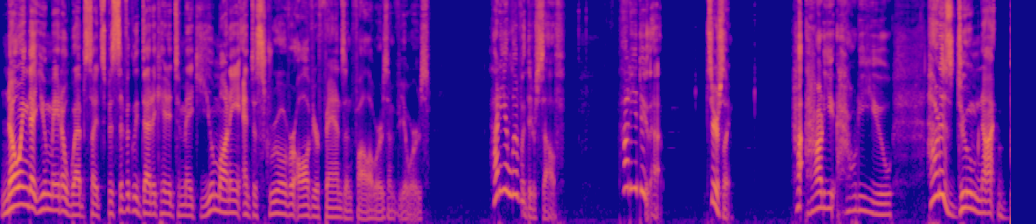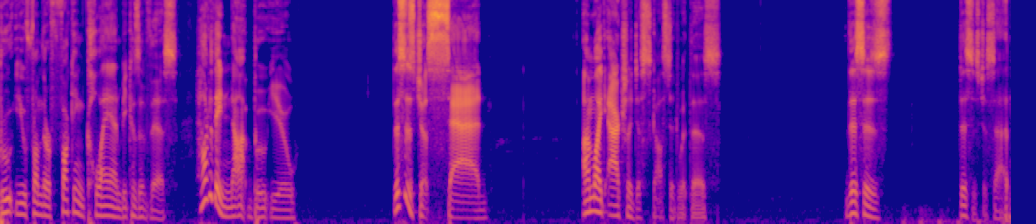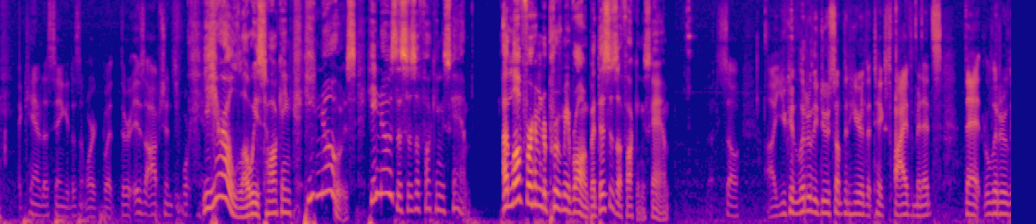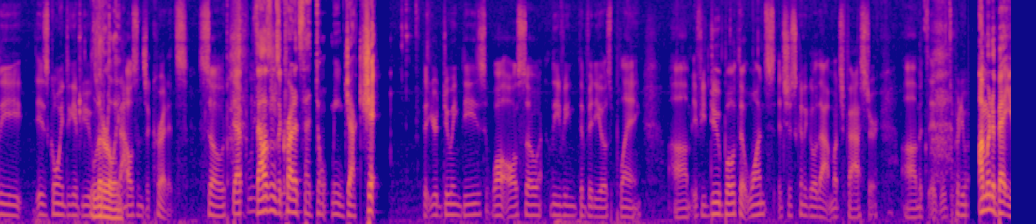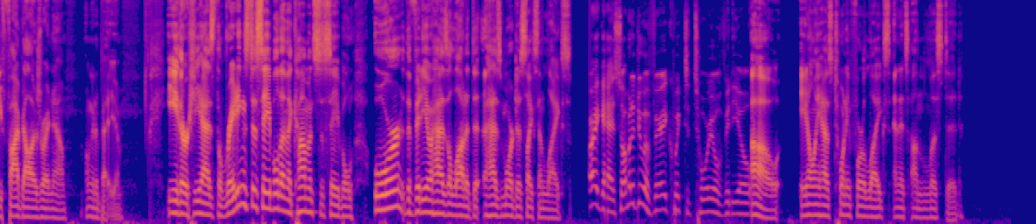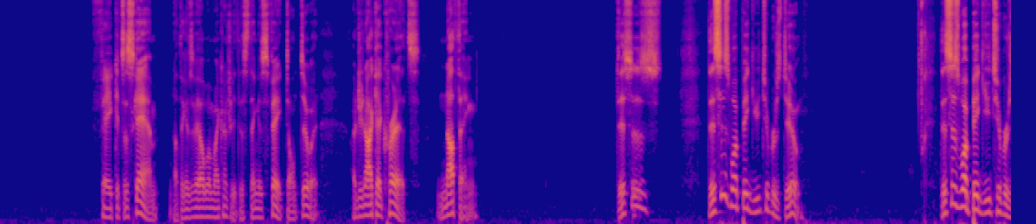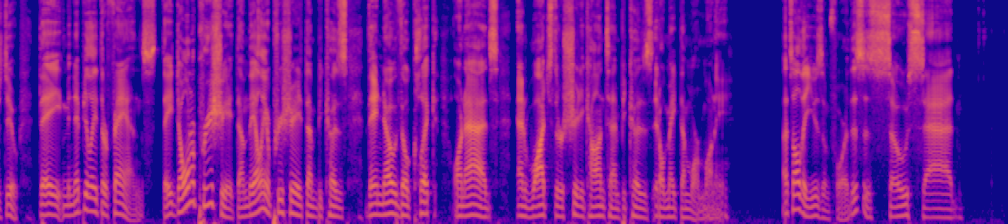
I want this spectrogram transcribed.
Knowing that you made a website specifically dedicated to make you money and to screw over all of your fans and followers and viewers. How do you live with yourself? How do you do that? Seriously. How, how do you how do you how does Doom not boot you from their fucking clan because of this? How do they not boot you? This is just sad. I'm like actually disgusted with this. This is this is just sad. Canada saying it doesn't work, but there is options for Canada. You hear how low he's talking? He knows. He knows this is a fucking scam. I'd love for him to prove me wrong, but this is a fucking scam. So uh, you can literally do something here that takes five minutes that literally is going to give you literally thousands of credits. So definitely thousands sure of credits that don't mean jack shit. That you're doing these while also leaving the videos playing. Um, if you do both at once, it's just going to go that much faster. Um, it's, it, it's pretty. Much I'm going to bet you five dollars right now. I'm going to bet you. Either he has the ratings disabled and the comments disabled, or the video has a lot of has more dislikes than likes. All right, guys. So I'm going to do a very quick tutorial video. Oh, it only has 24 likes and it's unlisted. Fake, it's a scam. Nothing is available in my country. This thing is fake. Don't do it. I do not get credits. Nothing. This is this is what big YouTubers do. This is what big YouTubers do. They manipulate their fans. They don't appreciate them. They only appreciate them because they know they'll click on ads and watch their shitty content because it'll make them more money. That's all they use them for. This is so sad.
